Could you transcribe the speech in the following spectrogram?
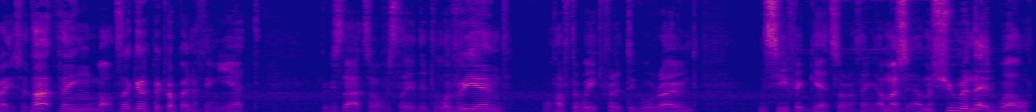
Right, so that thing, well, it's not going to pick up anything yet, because that's obviously the delivery end. We'll have to wait for it to go around and see if it gets or anything. I'm, I'm assuming that it will.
